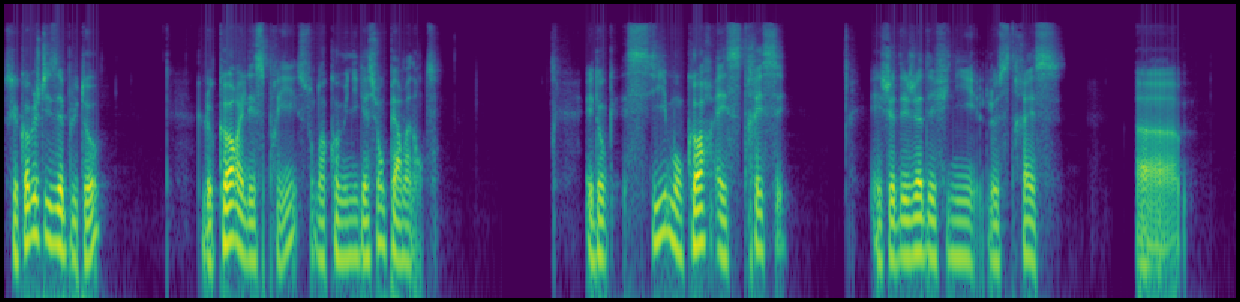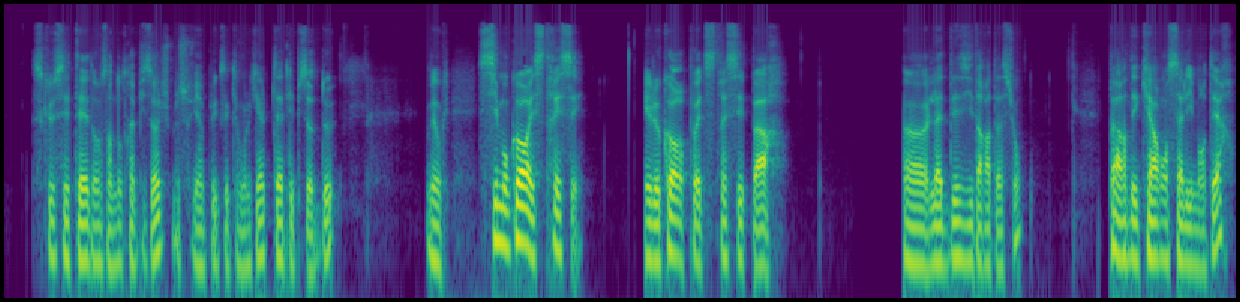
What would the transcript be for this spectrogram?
Parce que comme je disais plus tôt, le corps et l'esprit sont en communication permanente. Et donc, si mon corps est stressé, et j'ai déjà défini le stress, euh, ce que c'était dans un autre épisode, je me souviens plus exactement lequel, peut-être l'épisode 2. Mais donc, si mon corps est stressé, et le corps peut être stressé par euh, la déshydratation, par des carences alimentaires,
